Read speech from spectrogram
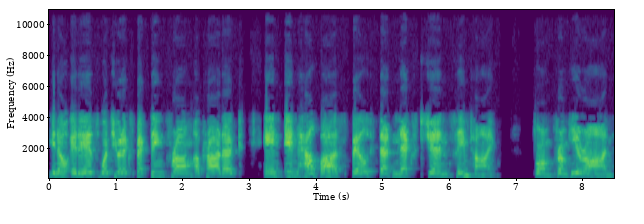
You know, it is what you're expecting from a product, and and help us build that next gen Sametime from from here on.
